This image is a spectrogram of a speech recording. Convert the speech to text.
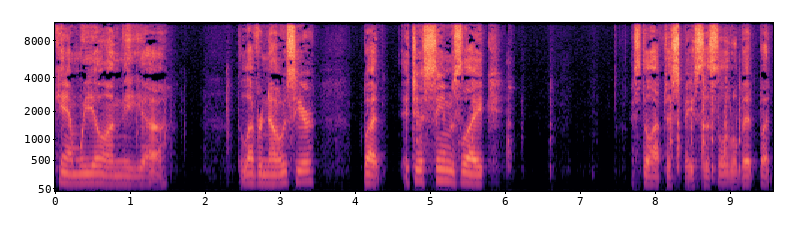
cam wheel and the, uh, the lever nose here. But it just seems like, I still have to space this a little bit, but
